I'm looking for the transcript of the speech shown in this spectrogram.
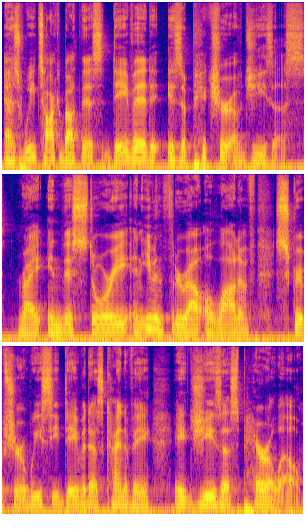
As we talk about this, David is a picture of Jesus, right? In this story, and even throughout a lot of scripture, we see David as kind of a, a Jesus parallel.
